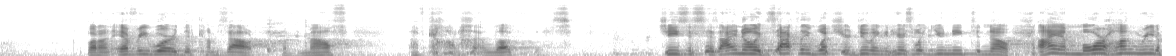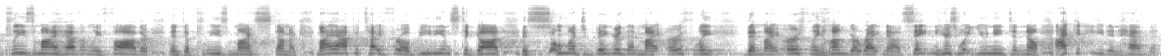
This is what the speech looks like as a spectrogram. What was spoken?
but on every word that comes out of the mouth of God. I love this. Jesus says, I know exactly what you're doing, and here's what you need to know. I am more hungry to please my heavenly Father than to please my stomach. My appetite for obedience to God is so much bigger than my earthly than my earthly hunger right now. Satan, here's what you need to know. I can eat in heaven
